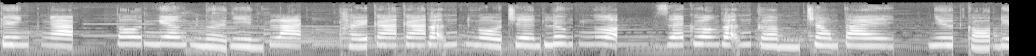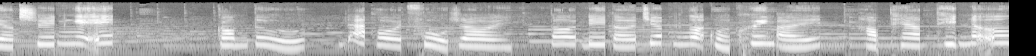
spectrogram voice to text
Kinh ngạc, tôi nghiêng người nhìn lại, thấy ca ca vẫn ngồi trên lưng ngựa, dây cương vẫn cầm trong tay, như có điều suy nghĩ. Công tử đã hồi phủ rồi, tôi đi tới trước ngựa của khuynh ấy, học theo thị nữ,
